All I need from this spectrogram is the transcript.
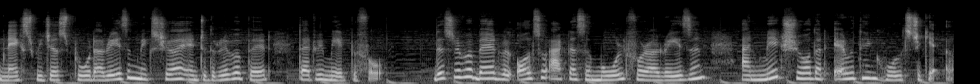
Next, we just poured our resin mixture into the river bed that we made before. This river bed will also act as a mold for our resin and make sure that everything holds together.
